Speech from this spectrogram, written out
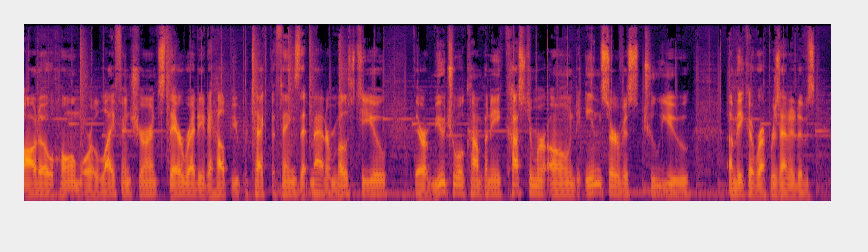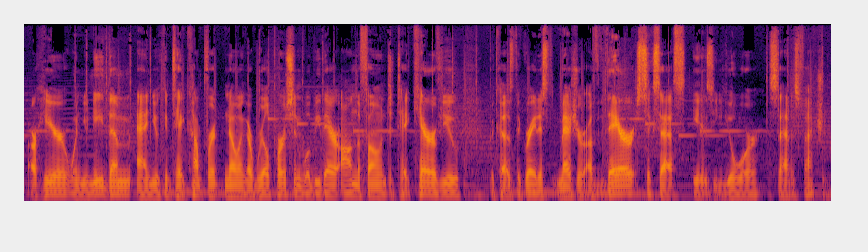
auto, home, or life insurance, they're ready to help you protect the things that matter most to you. They're a mutual company, customer owned, in service to you. Amica representatives are here when you need them, and you can take comfort knowing a real person will be there on the phone to take care of you because the greatest measure of their success is your satisfaction.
